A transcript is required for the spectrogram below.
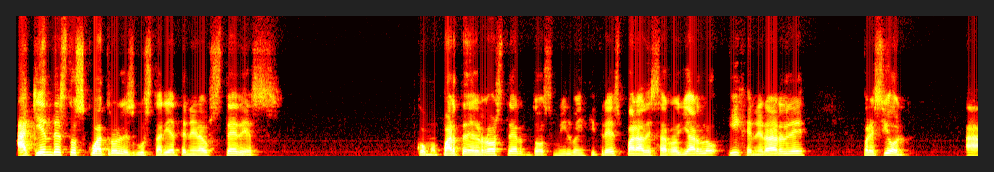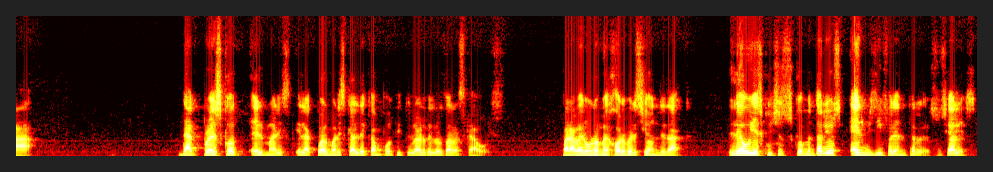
¿A quién de estos cuatro les gustaría tener a ustedes como parte del roster 2023 para desarrollarlo y generarle presión a Dak Prescott, el, actual mariscal de campo titular de los Dallas Cowboys? Para ver una mejor versión de Dak. Leo y escucho sus comentarios en mis diferentes redes sociales.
